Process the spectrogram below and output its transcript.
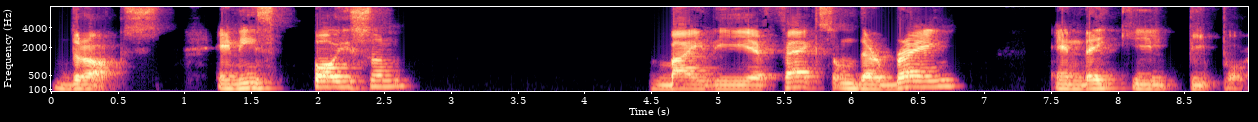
drugs and is poisoned by the effects on their brain and they kill people.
